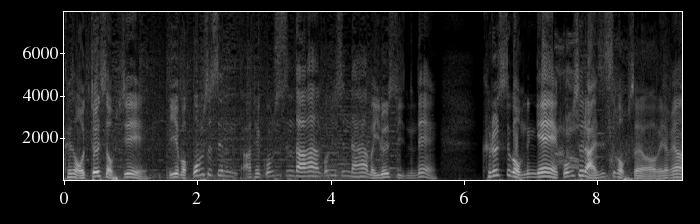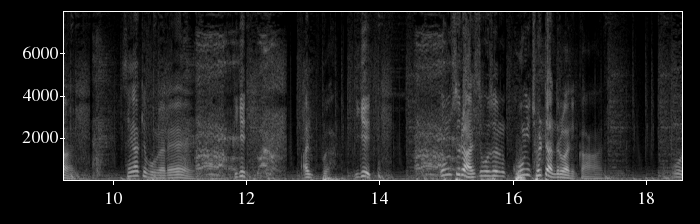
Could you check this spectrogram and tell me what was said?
그래서 어쩔 수 없이 이게 뭐 꼼수 쓴, 아, 되게 꼼수 쓴다, 꼼수 쓴다, 막 이럴 수 있는데, 그럴 수가 없는 게 꼼수를 안 쓸 수가 없어요. 왜냐면, 생각해 보면은, 이게, 아이, 뭐야. 이게, 꼼수를 안 쓰고서는 공이 절대 안 들어가니까. 뭐,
